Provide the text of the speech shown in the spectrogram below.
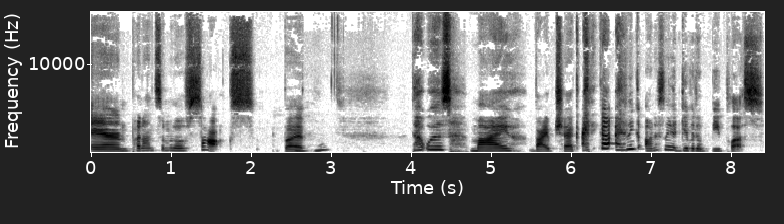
and put on some of those socks. But mhm. that was my vibe check. I think I, I think honestly I'd give it a B plus.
